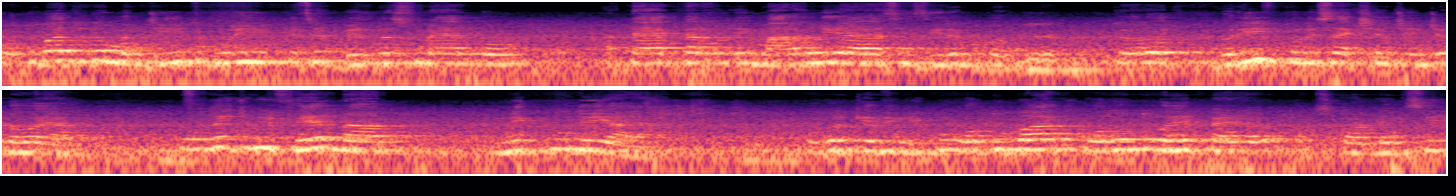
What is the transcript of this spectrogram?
ਉਸ ਤੋਂ ਬਾਅਦ ਜਦੋਂ ਮਨਜੀਤ ਗੁਰੀ ਕਿਸੇ ਬਿਜ਼ਨਸਮੈਨ ਨੂੰ ਅਟੈਕ ਕਰਨ ਲਈ ਮਾਰਨ ਲਈ ਆਇਆ ਸੀ ਜ਼ੀਰਕਪੁਰ। ਤੇ ਉਹ ਬਰੀਕ ਪੁਲਿਸ ਐਕਸ਼ਨ ਚ ਇੰਜਰਡ ਹੋਇਆ। ਉਹਦੇ ਚ ਵੀ ਫੇਰ ਨਾਮ ਨਿੱਕੂ ਦੇ ਆਇਆ। ਉਭਰ ਕੇ ਵੀ ਨਿੱਕੂ। ਉਸ ਤੋਂ ਬਾਅਦ ਉਦੋਂ ਤੋਂ ਇਹ ਐਬਸਕੌਂਡਿੰਗ ਸੀ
